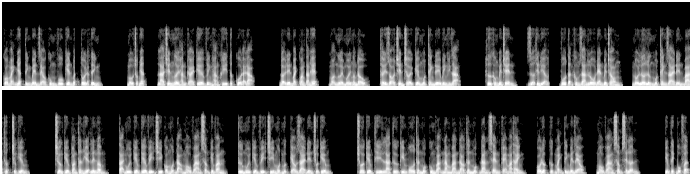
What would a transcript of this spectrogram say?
có mạnh nhất tính bền dẻo cùng vô kiên bất tồi đặc tính. Mấu chốt nhất là trên người hắn cái kia vĩnh hằng khí tức của đại đạo. Đợi đến bạch quang tan hết, mọi người mới ngẩng đầu, thấy rõ trên trời kia một thanh đế binh hình dạng. Hư không bên trên, giữa thiên địa, vô tận không gian lô đen bên trong, nổi lơ lửng một thanh dài đến ba thước trường kiếm. Trường kiếm toàn thân hiện lên ngầm, tại mũi kiếm kia vị trí có một đạo màu vàng sậm kiếm văn, từ mũi kiếm vị trí một mực kéo dài đến chuôi kiếm chuôi kiếm thì là từ kim ô thần mục cùng vạn năm bản đảo thần mục đan sen kẽ mà thành, có được cực mạnh tính bền dẻo, màu vàng sậm xen lẫn. Kiếm tích bộ phận,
